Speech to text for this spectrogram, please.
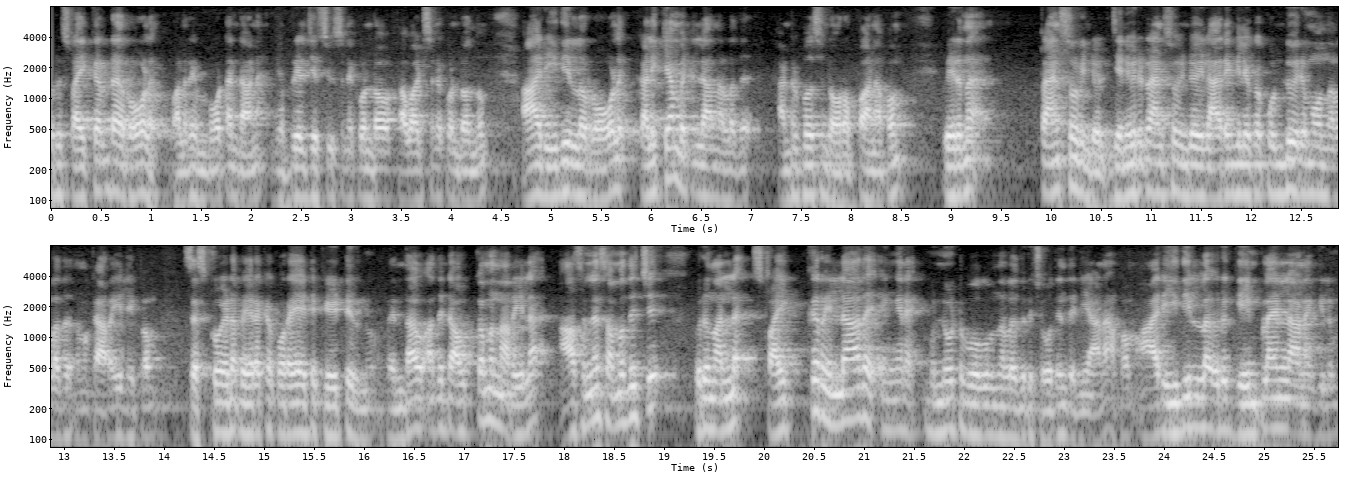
ഒരു സ്ട്രൈക്കറുടെ റോൾ വളരെ ഇമ്പോർട്ടന്റ് ആണ്. ഗബ്രിയൽ ജെസ്യൂസിനെ കൊണ്ടോ അവാർഡ്സിനെ കൊണ്ടോ ഒന്നും ആ രീതിയിലുള്ള റോൾ കളിക്കാൻ പറ്റില്ല എന്നുള്ളത് ഹൺഡ്രഡ് പേഴ്സന്റ് ഉറപ്പാണ്. അപ്പം വരുന്ന ട്രാൻസ്ഫർ വിൻഡോയിൽ ജനുവരി ട്രാൻസ്ഫർ വിൻഡോയിൽ ആരെങ്കിലുമൊക്കെ കൊണ്ടുവരുമോ എന്നുള്ളത് നമുക്ക് അറിയില്ല ഇപ്പം സെസ്കോയുടെ പേരൊക്കെ കുറേ ആയിട്ട് കേട്ടിരുന്നു. എന്താ അതിന്റെ ഔട്ട്കം എന്നറിയില്ല. ആസലിനെ സംബന്ധിച്ച് ഒരു നല്ല സ്ട്രൈക്കർ ഇല്ലാതെ എങ്ങനെ മുന്നോട്ട് പോകും എന്നുള്ളതൊരു ചോദ്യം തന്നെയാണ്. അപ്പം ആ രീതിയിലുള്ള ഒരു ഗെയിം പ്ലാനിലാണെങ്കിലും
